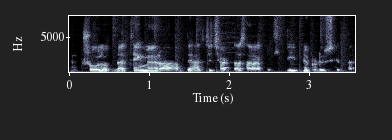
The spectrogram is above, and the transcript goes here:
ਕੰਟਰੋਲ ਆਫ ਨਥਿੰਗ ਮੈਂ ਰੱਬ ਦੇ ਹੱਥ 'ਚ ਛੱਡਦਾ ਸਾਰਾ ਕੁਝ ਦੀਪ ਨੇ ਪ੍ਰੋਡਿਊਸ ਕੀਤਾ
